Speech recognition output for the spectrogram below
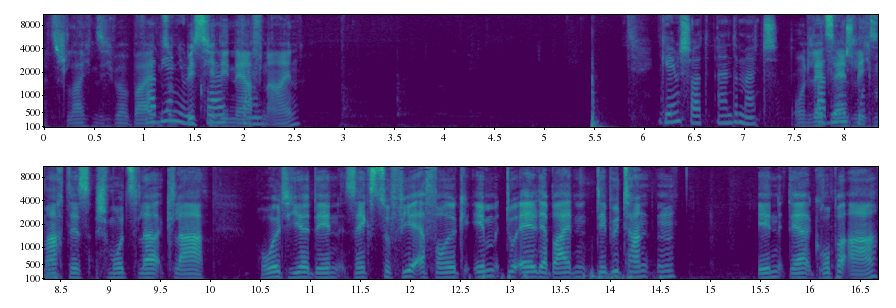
Jetzt schleichen sich bei beiden so Fabian, ein you bisschen die Nerven time. ein. Game shot and the match. Und letztendlich macht es Schmutzler klar. Holt hier den 6 zu 4 Erfolg im Duell der beiden Debütanten in der Gruppe A.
